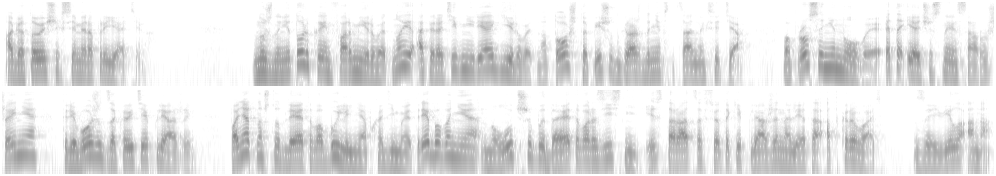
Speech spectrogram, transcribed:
о готовящихся мероприятиях. Нужно не только информировать, но и оперативнее реагировать на то, что пишут граждане в социальных сетях. Вопросы не новые, это и очистные сооружения, тревожит закрытие пляжей. Понятно, что для этого были необходимые требования, но лучше бы до этого разъяснить и стараться все-таки пляжи на лето открывать, заявила она.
